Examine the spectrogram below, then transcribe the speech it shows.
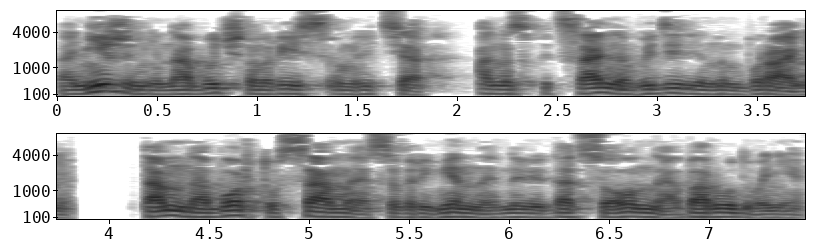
Они же не на обычном рейсовом летят, а на специально выделенном буране. Там на борту самое современное навигационное оборудование.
